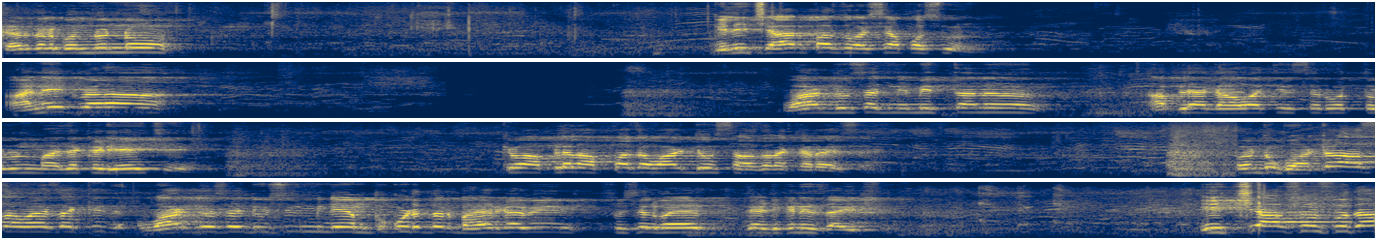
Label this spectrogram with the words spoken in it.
खरं तर बंधूंनो गेली चार पाच वर्षापासून अनेक वेळा वाढदिवसा निमित्तानं आपल्या गावातील सर्व तरुण माझ्याकडे यायचे किंवा आपल्याला आप्पाचा वाढदिवस साजरा करायचा आहे. परंतु घोटाळा असा व्हायचा की वाढदिवसा दिवशी मी नेमकं कुठे तर बाहेरगावी सुशील बाहेर त्या ठिकाणी जायचो. इच्छा असून सुद्धा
